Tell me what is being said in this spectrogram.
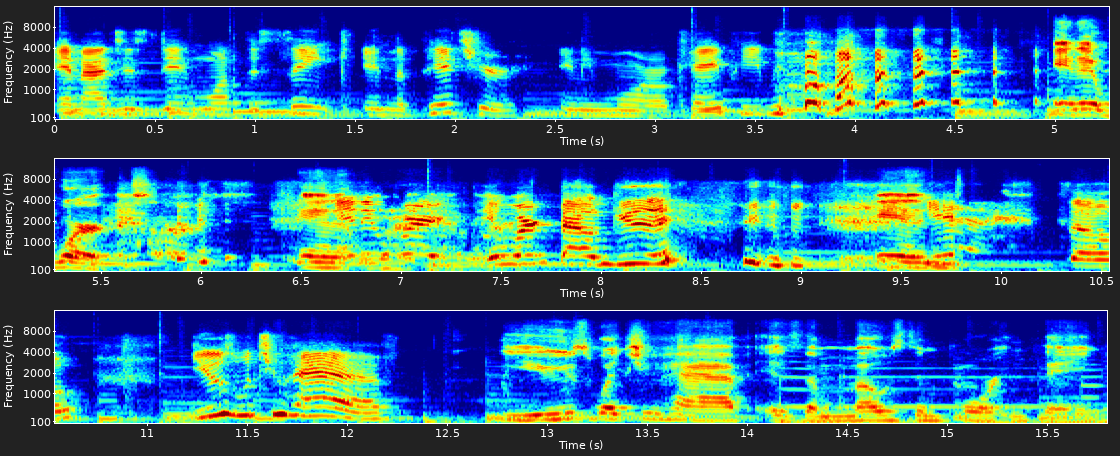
and I just didn't want the sink in the picture anymore. Okay, people. and it worked. And, and it, worked. worked. It worked out good. and yeah. So use what you have use what you have is the most important thing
